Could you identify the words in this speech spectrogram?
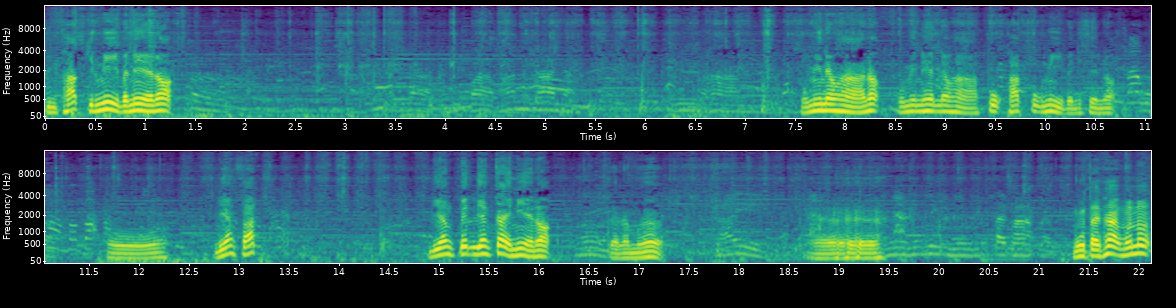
กินพักกินมีไปนี่เนาะ เออว่าพันได้อย่างมีทางผมมีแนวหาเนาะผมมีเฮ็ดแนวหาปลูกพักปลูกมีไปนี่สิเนาะ โอ้ เลี้ยงสัตว์ เลี้ยงเป็ดเลี้ยงไก่นี่เนาะเออแต่ละมื้อใช่เออนี่นี่นี่นี่ใต้ภาคเลยหมูไตภาคเหมือนเนาะ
